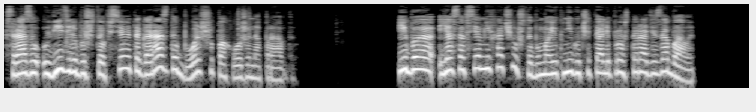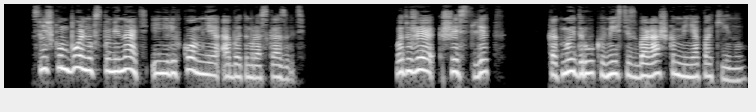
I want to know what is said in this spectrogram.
сразу увидели бы, что все это гораздо больше похоже на правду. Ибо я совсем не хочу, чтобы мою книгу читали просто ради забавы. Слишком больно вспоминать, и нелегко мне об этом рассказывать. Вот уже шесть лет как мой друг вместе с барашком меня покинул.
